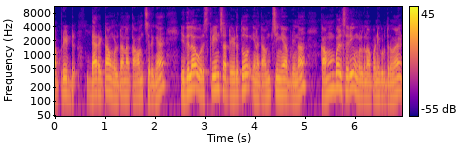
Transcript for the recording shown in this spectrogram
அப்படியே டேரெக்டாக உங்கள்கிட்ட நான் காமிச்சிருக்கேன். இதில் ஒரு ஸ்க்ரீன்ஷாட் எடுத்தோ எனக்கு அமிச்சிங்க அப்படின்னா கம்பல்சரி உங்களுக்கு நான் பண்ணி கொடுத்துருவேன்.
